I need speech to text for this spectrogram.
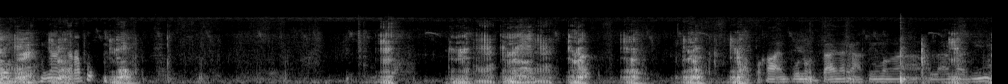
Oh, yan, tara po. Napakain po nung tayo na ating mga alaga din.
